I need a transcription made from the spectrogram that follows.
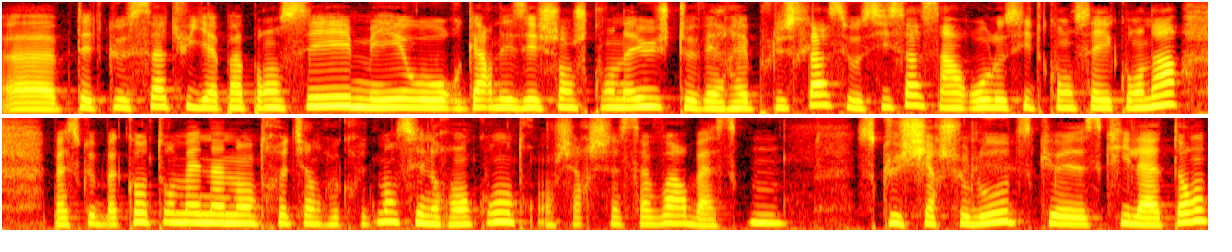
euh, peut-être que ça tu y as pas pensé mais au regard des échanges qu'on a eu je te verrais plus là. C'est aussi ça c'est un rôle aussi de conseil qu'on a. Parce que bah, quand on mène un entretien de recrutement c'est une rencontre. On cherche à savoir bah, ce, mm. que cherche l'autre ce qu'il ce attend.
